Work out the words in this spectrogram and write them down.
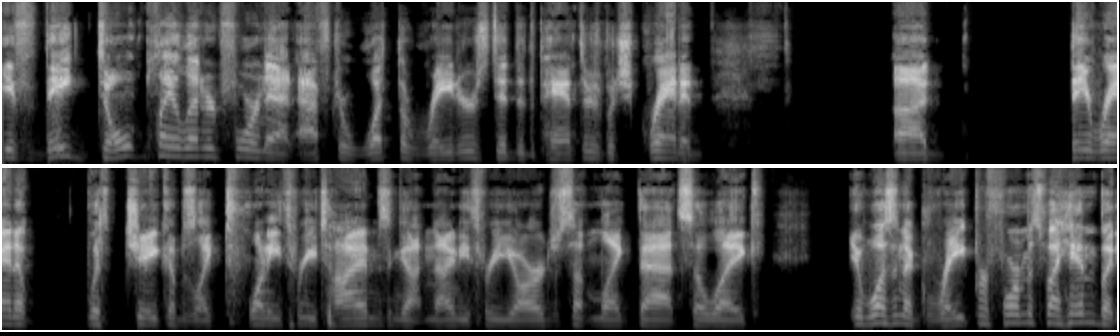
if they don't play Leonard Fournette after what the Raiders did to the Panthers, which granted, uh, they ran it with Jacobs like 23 times and got 93 yards or something like that. So like, it wasn't a great performance by him, but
